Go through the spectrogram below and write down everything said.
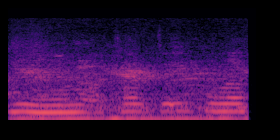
Hmm, I'll take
